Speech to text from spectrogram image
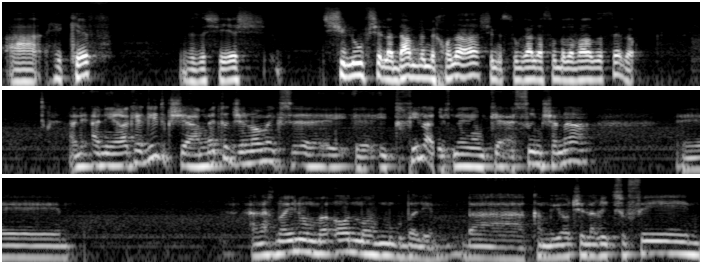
ההיקף וזה שיש שילוב של אדם ומכונה שמסוגל לעשות בדבר הזה סדר. אני, אני רק אגיד, כשהמטה-ג'נומיקס אה, אה, התחילה לפני כ-20 שנה, אנחנו היינו מאוד מאוד מוגבלים בכמויות של הריצופים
